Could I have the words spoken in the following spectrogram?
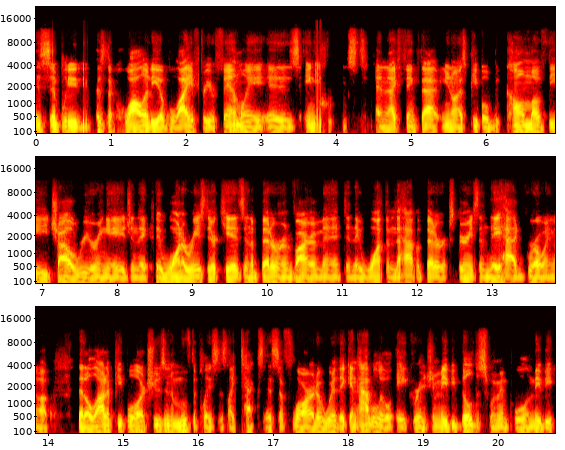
is simply because the quality of life for your family is increased. And I think that, you know, as people become of the child rearing age and they, they want to raise their kids in a better environment and they want them to have a better experience than they had growing up, that a lot of people are choosing to move to places like Texas and Florida where they can have a little acreage and maybe build a swimming pool and maybe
